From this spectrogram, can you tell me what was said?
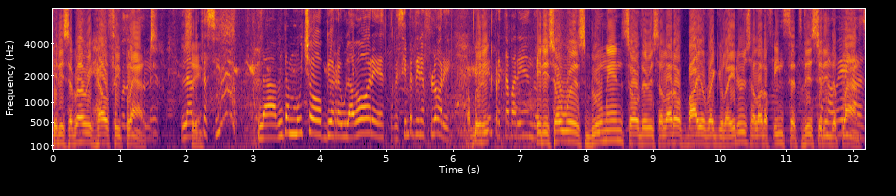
It is a very healthy plant. La Sí. habita sí. La habitan muchos bioreguladores porque siempre tiene flores. Siempre está pariendo. It is always blooming, so there is a lot of bioregulators, a lot of insects visiting the plant,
